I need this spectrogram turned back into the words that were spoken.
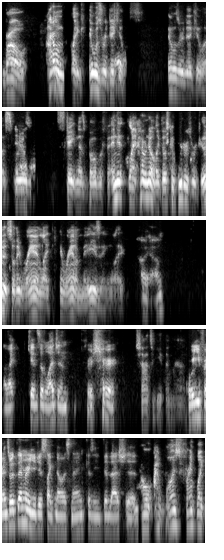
bro, I don't like it was ridiculous. It was ridiculous. It Yeah. was skating as Boba Fett. And it like I don't know, like those computers were good, so they ran like it ran amazing. Like Oh yeah. Oh, that kid's a legend for sure. shout out to Ethan, man. Were you friends with him or you just like know his name because he did that shit? No, I was friend like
